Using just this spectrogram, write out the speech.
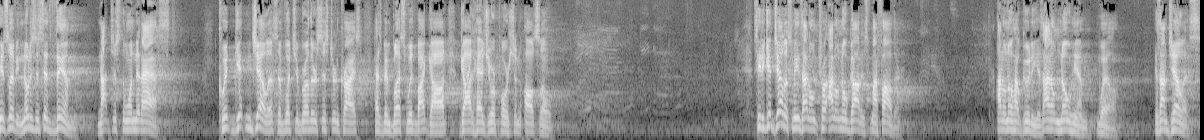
his living. Notice it says them, not just the one that asked. Quit getting jealous of what your brother or sister in Christ has been blessed with by God. God has your portion also. See, to get jealous means I don't, tr- I don't know God as my father. I don't know how good he is. I don't know him well because I'm jealous.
